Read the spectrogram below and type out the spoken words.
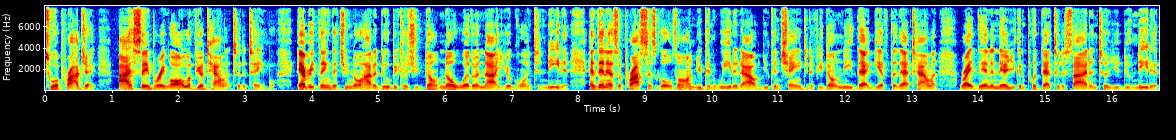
to a project. I say bring all of your talent to the table, everything that you know how to do, because you don't know whether or not you're going to need it. And then as the process goes on, you can weed it out, you can change it. If you don't need that gift or that talent right then and there, you can put that to the side until you do need it.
